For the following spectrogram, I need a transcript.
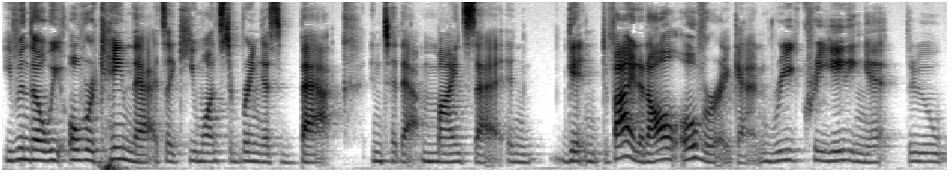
Even though we overcame that, it's like he wants to bring us back into that mindset and getting divided all over again, recreating it through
